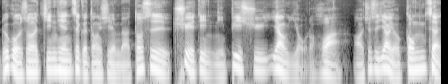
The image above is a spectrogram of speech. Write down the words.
如果说今天这个东西有没有都是确定你必须要有的话，哦，就是要有公证，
